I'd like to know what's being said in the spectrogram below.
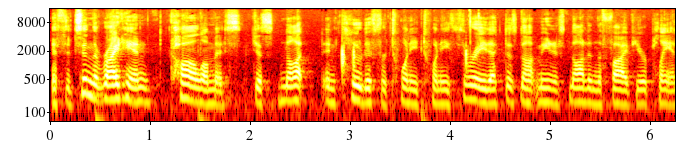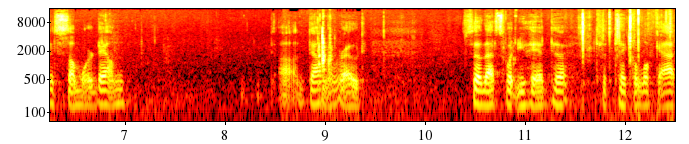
if it's in the right-hand column, it's just not included for 2023. That does not mean it's not in the five-year plan somewhere down, uh, down the road. So that's what you had to, to take a look at.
